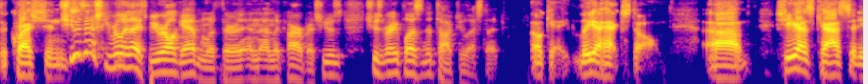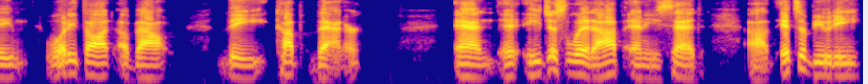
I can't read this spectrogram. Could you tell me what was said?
The question she was actually really nice. We were all gabbing with her and on the carpet. She was she was very pleasant to talk to last night. Okay, Leah Hextall. Uh, she asked Cassidy what he thought about the cup banner, and it, he just lit up and he said, uh, "It's a beauty.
